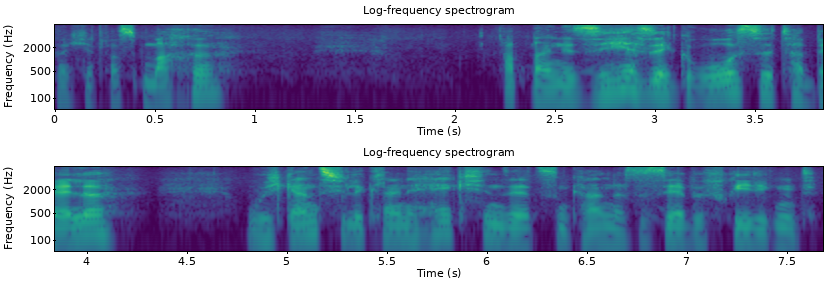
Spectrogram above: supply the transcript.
weil ich etwas mache, habe meine sehr, sehr große Tabelle, wo ich ganz viele kleine Häkchen setzen kann. Das ist sehr befriedigend,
